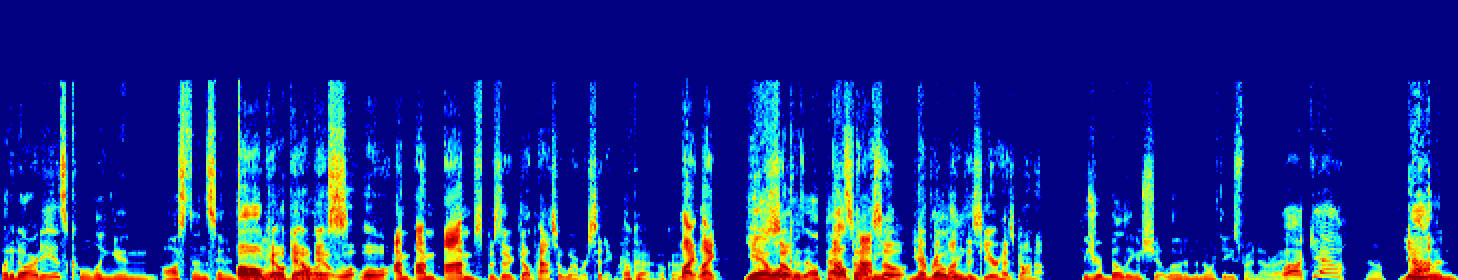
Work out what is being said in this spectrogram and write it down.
But it already is cooling in Austin, San Antonio. Oh, okay, okay, okay. Dallas. Whoa, whoa, I'm I'm I'm specific to El Paso where we're sitting right now. Okay, okay. Like like yeah, well, so because El Paso, El I mean, Paso you're every building, month this year has gone up. because you're building a shitload in the Northeast right now, right? Fuck yeah. Yeah. You Yeah. and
